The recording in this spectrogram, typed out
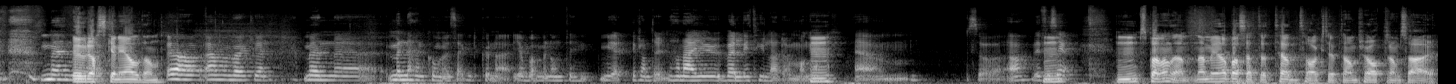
Men, Ur askan i elden. Ja, ja men verkligen. Men, eh, men han kommer säkert kunna jobba med någonting mer i framtiden. Han är ju väldigt hyllad av många. Mm. Ehm, så ja, vi får Mm. se. Mm, spännande. Nej, men jag har bara sett ett TED-talk typ, där han pratar om så här.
